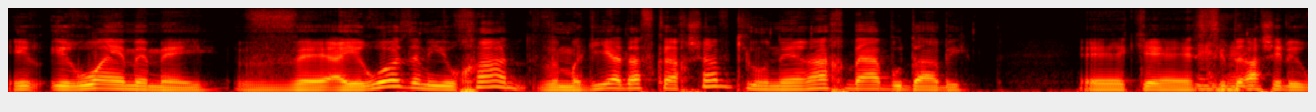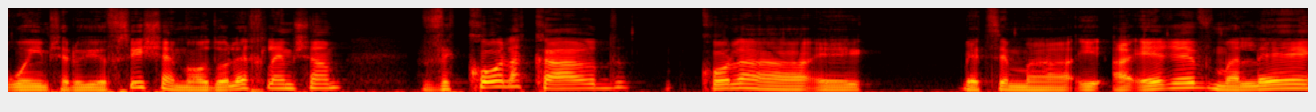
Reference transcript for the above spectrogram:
אירוע MMA, והאירוע הזה מיוחד ומגיע דווקא עכשיו כי הוא נערך באבו דאבי. אה, כסדרה של אירועים של UFC שהם מאוד הולך להם שם, וכל ה card, כל ה... אה, בעצם הערב מלא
